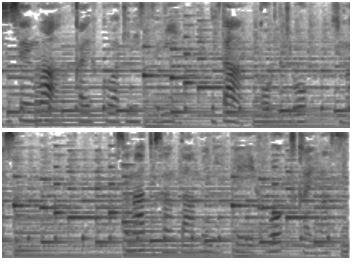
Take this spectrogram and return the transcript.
ブス戦は回復は気にせずに2ターン攻撃をします。その後3ターン目に AF を使います。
